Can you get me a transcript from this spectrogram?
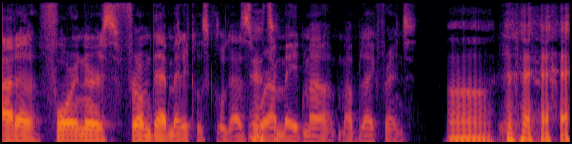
lot of foreigners from that medical school. That's where That's I a- made my my black friends. Oh, I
